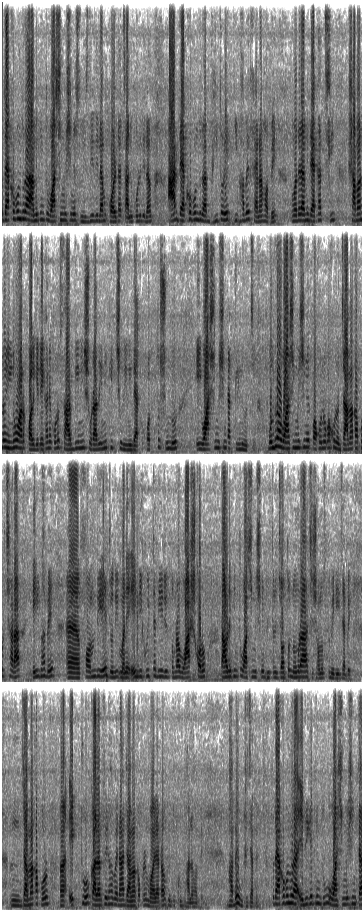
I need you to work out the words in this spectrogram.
তো দেখো বন্ধুরা, আমি কিন্তু ওয়াশিং মেশিনে সুইচ দিয়ে দিলাম কলটা চালু করে দিলাম। আর দেখো বন্ধুরা, ভিতরে কীভাবে ফেনা হবে, তোমাদের আমি দেখাচ্ছি। সামান্য ইনো আর কলগেট, এখানে কোনো সার্ফ দিইনি, সোডা দিইনি, কিচ্ছু দিইনি। দেখো কত সুন্দর এই ওয়াশিং মেশিনটা ক্লিন হচ্ছে। বন্ধুরা ওয়াশিং মেশিনে কখনো কখনো জামা কাপড় ছাড়া এইভাবে ফর্ম দিয়ে যদি মানে এই লিকুইডটা দিয়ে যদি তোমরা ওয়াশ করো, তাহলে কিন্তু ওয়াশিং মেশিনের ভিতরে যত নোংরা আছে, সমস্ত বেরিয়ে যাবে। জামা কাপড় একটুও কালার ফেড হবে না জামা কাপড়ের ময়লাটাও কিন্তু খুব ভালো হবে। ভাবে উঠে যাবে। তো দেখো বন্ধুরা, এদিকে কিন্তু ওয়াশিং মেশিনটা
